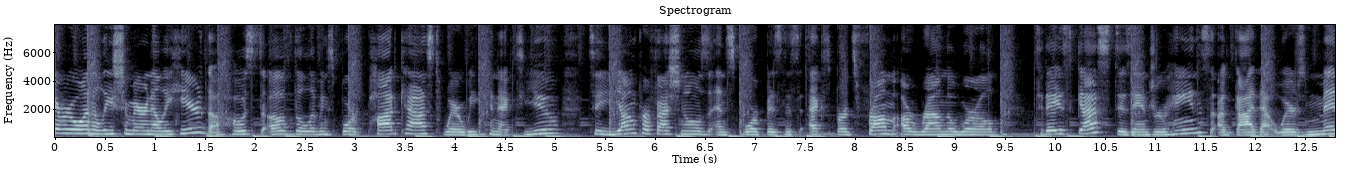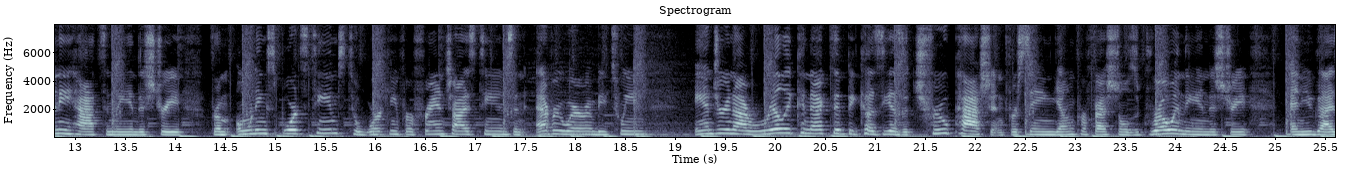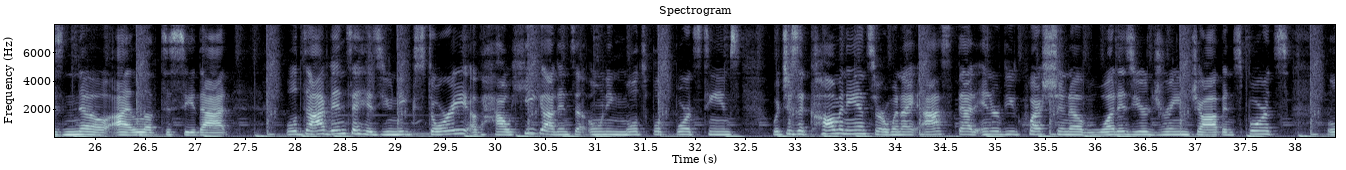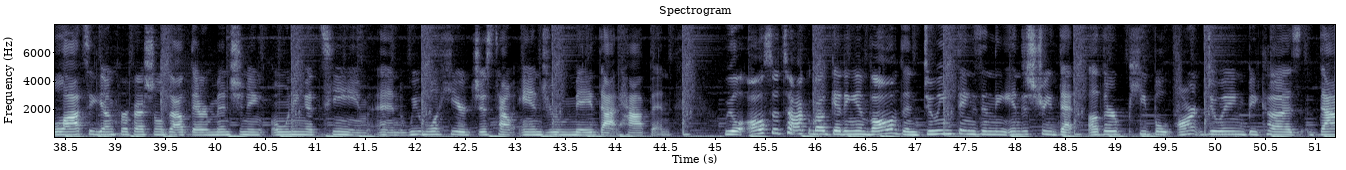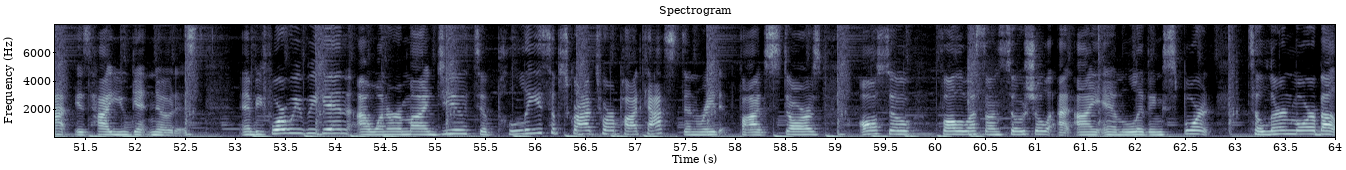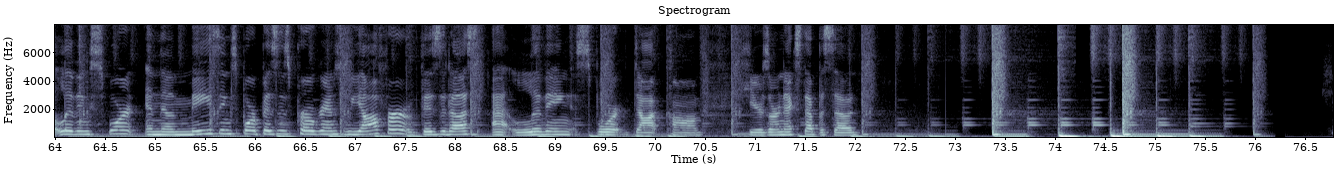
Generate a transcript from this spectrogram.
everyone, Alicia Marinelli here, the host of the Living Sport podcast, where we connect you to young professionals and sport business experts from around the world. Today's guest is Andrew Haynes, a guy that wears many hats in the industry, from owning sports teams to working for franchise teams and everywhere in between. Andrew and I really connected because he has a true passion for seeing young professionals grow in the industry, and you guys know I love to see that. We'll dive into his unique story of how he got into owning multiple sports teams, which is a common answer when I ask that interview question of what is your dream job in sports. Lots of young professionals out there mentioning owning a team, and we will hear just how Andrew made that happen. We'll also talk about getting involved and doing things in the industry that other people aren't doing because that is how you get noticed. And before we begin, I want to remind you to please subscribe to our podcast and rate it five stars. Also, follow us on social at I Am Living Sport. To learn more about Living Sport and the amazing sport business programs we offer, visit us at livingsport.com. Here's our next episode.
